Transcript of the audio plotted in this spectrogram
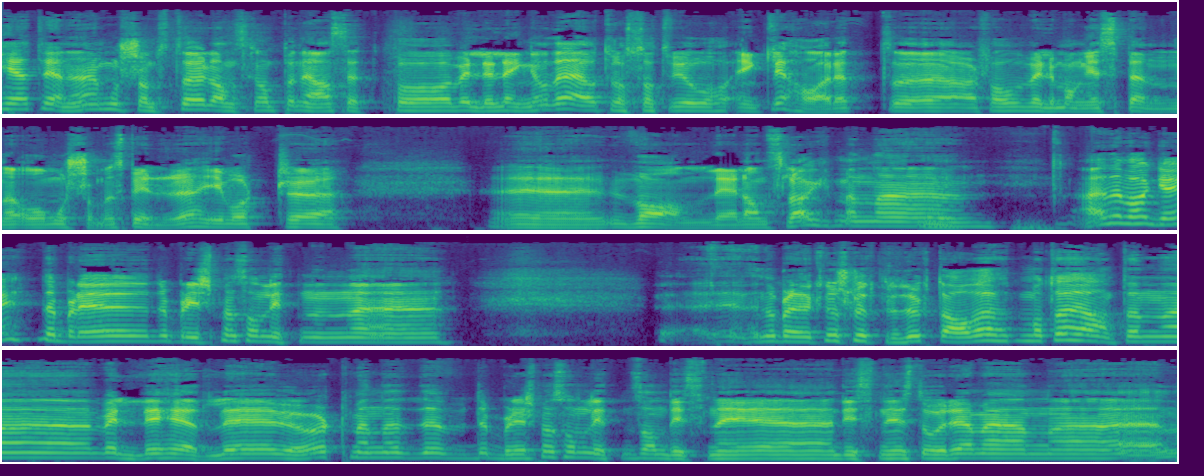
helt enig. Den morsomste landskampen jeg har sett på veldig lenge. Og det er jo tross at vi jo egentlig har et, øh, i hvert fall veldig mange spennende og morsomme spillere i vårt eh, vanlige landslag. Men eh, nei, det var gøy. Det, ble, det blir som en sånn liten eh, Nå ble det ikke noe sluttprodukt av det, på en måte, annet enn uh, veldig hederlig uørt. Men det, det, blir som en sånn liten sånn Disney-historie Disney med en, en,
